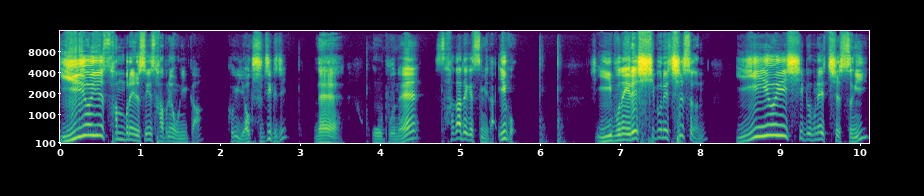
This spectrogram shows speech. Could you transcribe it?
2의 3분의 1승이 4분의 5니까 그게 역수지 그지? 네 5분의 4가 되겠습니다. 이고 2분의 1의 10분의 7승은 2의 12분의 7승이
